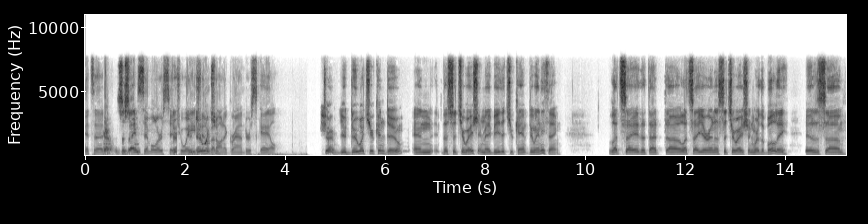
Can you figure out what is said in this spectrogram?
It's a yeah, it's the same similar situation, but you, on a grander scale. Sure, you do what you can do, and the situation may be that you can't do anything. Let's say that that uh, let's say you're in a situation where the bully is, um,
